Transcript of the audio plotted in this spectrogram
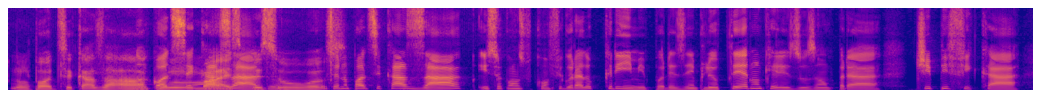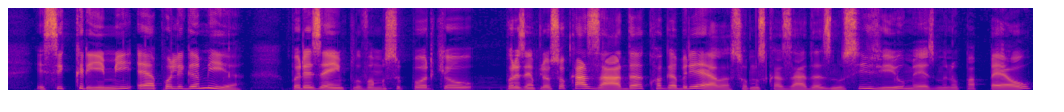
Não pode se casar Não pode com ser mais casado. pessoas. Você não pode se casar, isso é configurado crime, por exemplo. E o termo que eles usam para tipificar esse crime é a poligamia. Por exemplo, vamos supor que eu, por exemplo, eu sou casada com a Gabriela, somos casadas no civil mesmo, no papel.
